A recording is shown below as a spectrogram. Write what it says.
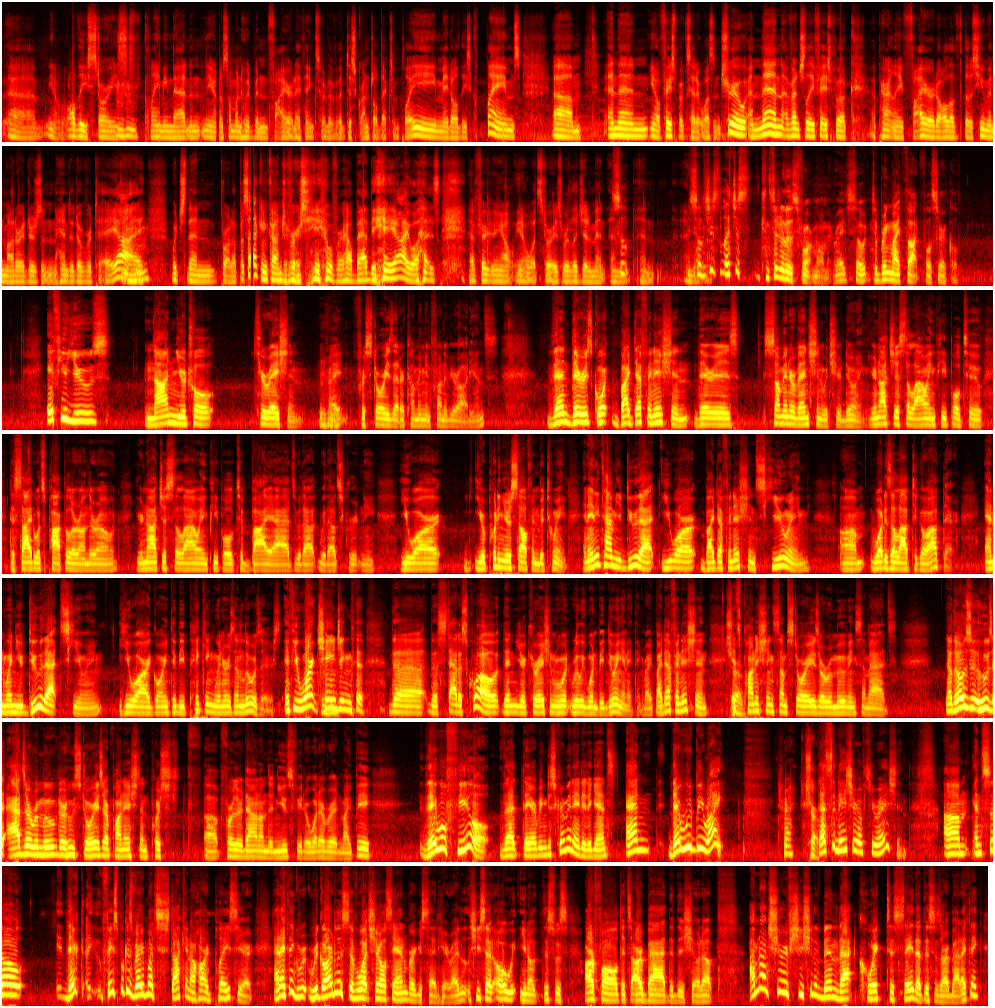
uh, you know, all these stories claiming that, and you know, someone who had been fired, I think, sort of a disgruntled ex-employee, made all these claims, um, and then you know, Facebook said it wasn't true, and then eventually Facebook apparently fired all of those human moderators and handed over to AI, which then brought up a second controversy over how bad the AI was at figuring out you know what stories were legitimate and So- and. and so just let's just consider this for a moment, right? So to bring my thought full circle, if you use non-neutral curation, right, for stories that are coming in front of your audience, then there is going by definition there is some intervention which you're doing. You're not just allowing people to decide what's popular on their own. You're not just allowing people to buy ads without without scrutiny. You are you're putting yourself in between. And anytime you do that, you are by definition skewing um, what is allowed to go out there. And when you do that skewing, you are going to be picking winners and losers. If you weren't changing the, the the status quo, then your curation would, really wouldn't be doing anything, right? By definition, it's punishing some stories or removing some ads. Now, those who- whose ads are removed or whose stories are punished and pushed uh, further down on the newsfeed or whatever it might be, they will feel that they are being discriminated against, and they would be right. Right? Sure. That's the nature of curation. Um, and so Facebook is very much stuck in a hard place here. And I think, re- regardless of what Sheryl Sandberg has said here, right? She said, "Oh, we, you know, this was our fault. It's our bad that this showed up." I'm not sure if she should have been that quick to say that this is our bad. I think,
